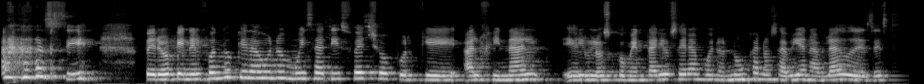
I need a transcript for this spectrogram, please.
sí, pero que en el fondo queda uno muy satisfecho porque al final los comentarios eran, bueno, nunca nos habían hablado desde este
